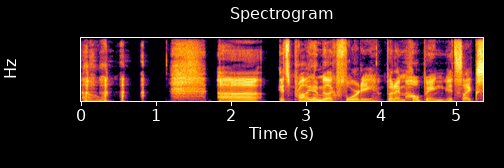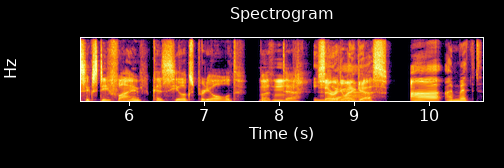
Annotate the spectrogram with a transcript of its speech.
Oh. Uh, it's probably going to be like 40, but I'm hoping it's like 65 because he looks pretty old. But Mhm. uh, Sarah, do you want to guess? Uh, I'm with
